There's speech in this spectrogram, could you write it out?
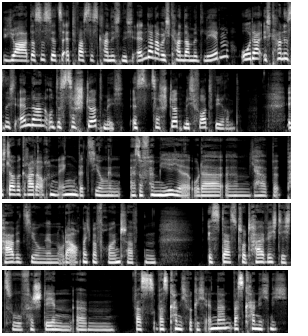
ja, das ist jetzt etwas, das kann ich nicht ändern, aber ich kann damit leben oder ich kann es nicht ändern und es zerstört mich. Es zerstört mich fortwährend. Ich glaube, gerade auch in engen Beziehungen, also Familie oder ähm, ja, Paarbeziehungen oder auch manchmal Freundschaften, ist das total wichtig zu verstehen. Ähm, was, was kann ich wirklich ändern? Was kann ich nicht,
